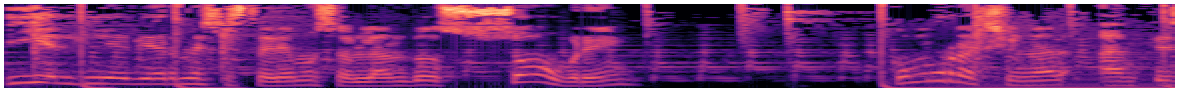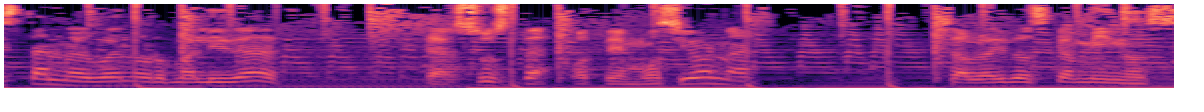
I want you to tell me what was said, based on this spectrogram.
Y el día viernes estaremos hablando sobre cómo reaccionar ante esta nueva normalidad. ¿Te asusta o te emociona? Solo hay dos caminos.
